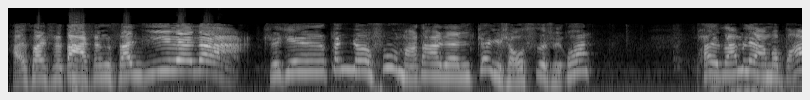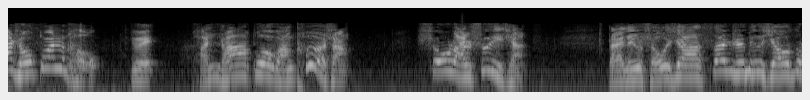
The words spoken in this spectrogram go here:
还算是大升三级了呢。只见跟着驸马大人镇守泗水关，派咱们俩嘛把守关口，对，盘查过往客商，收揽税钱，带领手下三十名小卒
